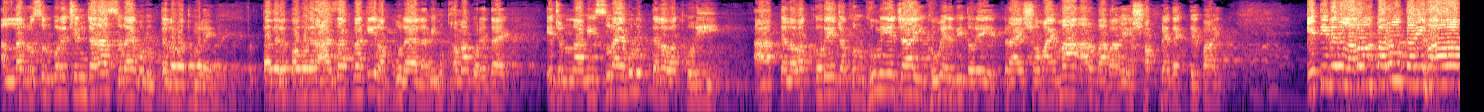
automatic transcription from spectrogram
আল্লাহর রসুল বলেছেন, যারা সুরায় মুলুক তেলাওয়াত করে, তাদের কবরের আজাব নাকি রব্বুল আলামিন ক্ষমা করে দেয়। এজন্য আমি সুরায় মুলুক তেলাওয়াত করি। আর তেলাওয়াত করে যখন ঘুমিয়ে যাই, ঘুমের ভিতরে প্রায় সময় মা আর বাবারে স্বপ্নে দেখতে পাই। এতিমের লালন পালনকারী হন,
